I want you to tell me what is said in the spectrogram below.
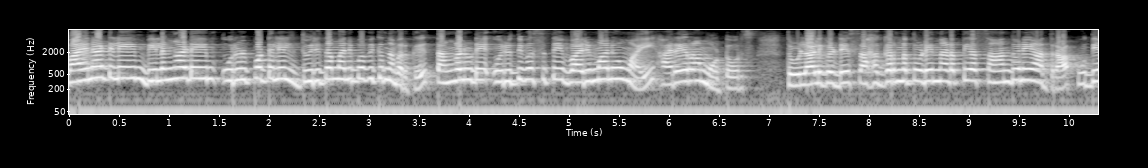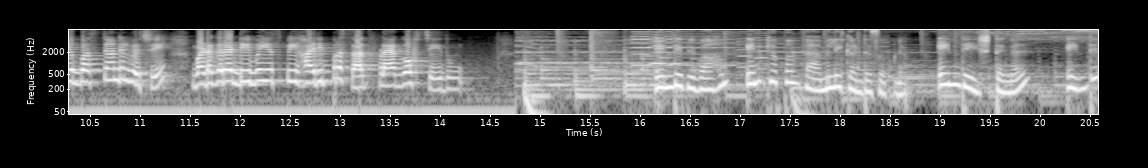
വയനാട്ടിലെയും വിലങ്ങാടെയും ഉരുൾപൊട്ടലിൽ ദുരിതം അനുഭവിക്കുന്നവർക്ക് തങ്ങളുടെ ഒരു ദിവസത്തെ വരുമാനവുമായി ഹരേറ മോട്ടോർസ്. തൊഴിലാളികളുടെ സഹകരണത്തോടെ നടത്തിയ സാന്ത്വനയാത്ര പുതിയ ബസ് സ്റ്റാൻഡിൽ വെച്ച് Vadakara DYSP Hariprasad flag off ചെയ്തു. എന്റെ വിവാഹം എനിക്കൊപ്പം ഫാമിലി കണ്ട സ്വപ്നം. എന്റെ ഇഷ്ടങ്ങൾ എന്റെ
